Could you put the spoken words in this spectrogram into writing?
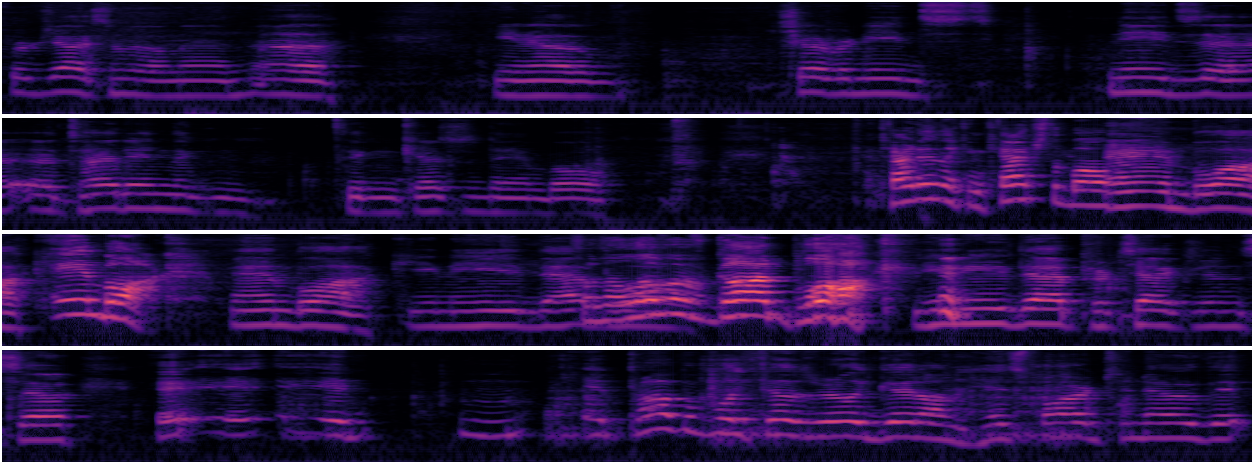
for Jacksonville, man. Uh, you know, Trevor needs needs a, a tight end that can, that can catch the damn ball Tight end that can catch the ball and block and block. and block. You need that For the block. love of God, block. you need that protection. So it it, it it probably feels really good on his part to know that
